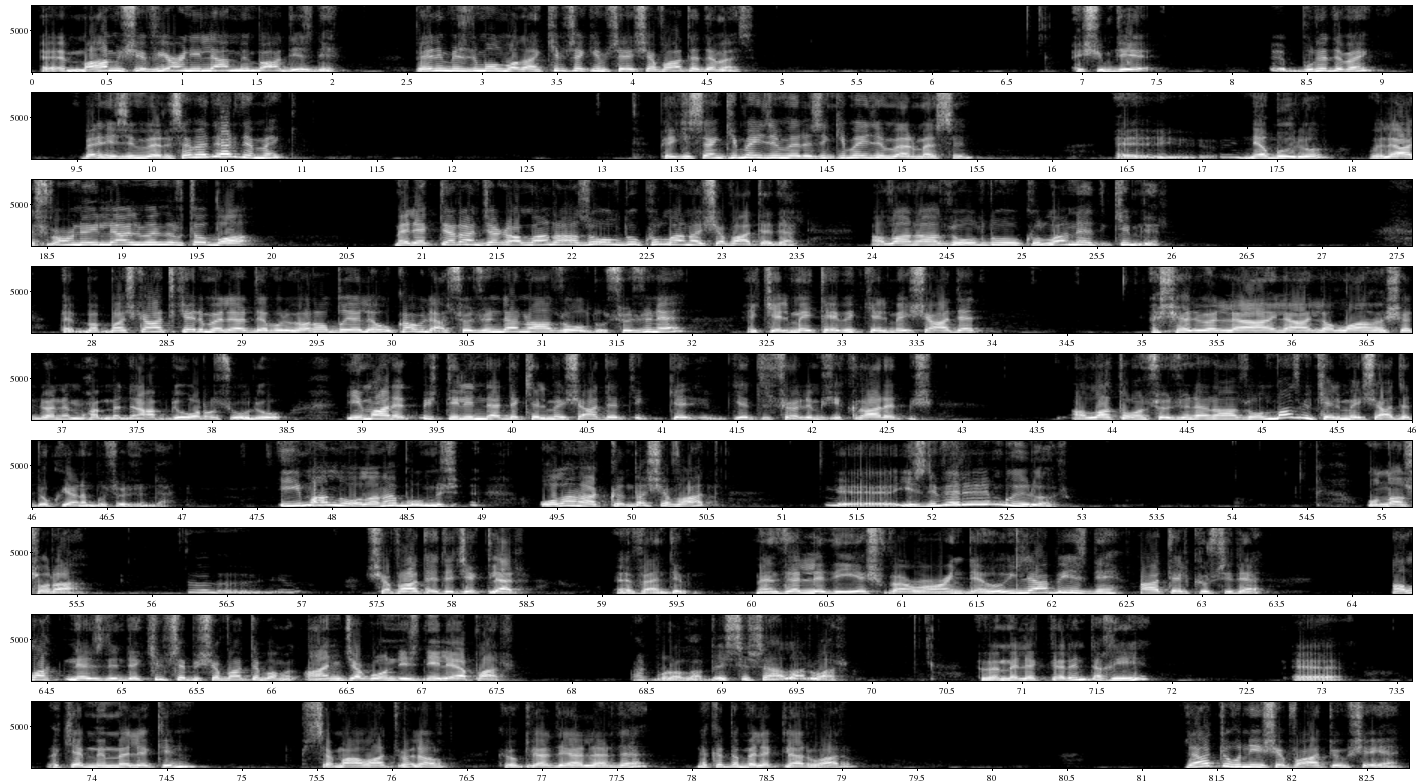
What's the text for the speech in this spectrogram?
E, Mami şefi'un illa min ba'd izni. Benim iznim olmadan kimse kimseye şefaat edemez. E şimdi e, bu ne demek? Ben izin verirsem eder demek. Peki sen kime izin verirsin, kime izin vermezsin? E, ne buyuruyor? Ve la şefa'un illa men irtada. Melekler ancak Allah'ın razı olduğu kullarına şefaat eder. Allah'ın razı olduğu kullar ne, kimdir? E, ba- başka ayet-i kerimelerde buyuruyor. Ve radıyallahu lehu kavla. Sözünden razı olduğu. Sözü ne? E, kelime-i tevhid, kelime-i şehadet. Eşhedü en la ilahe illallah ve eşhedü enne Muhammeden abduhu ve resuluhu. İman etmiş. Dilinden de kelime-i şehadet ge- getir söylemiş, ikrar etmiş. Allah da onun sözüne razı olmaz mı? Kelime-i şehadet okuyanın bu sözünden. İmanlı olana bu olan hakkında şefaat e, izni veririm buyuruyor. Ondan sonra e, şefaat edecekler efendim. Men zellezî yeşfe'u indehu illa biizni. Atel kürsüde. Allah nezdinde kimse bir şefaat yapamaz. Ancak onun izniyle yapar. Bak buralarda istisnalar var. Ve meleklerin dahi e, ve kem min melekin semavat vel ard köklerde yerlerde ne kadar melekler var? La tuhni şefaatüm şeyen.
